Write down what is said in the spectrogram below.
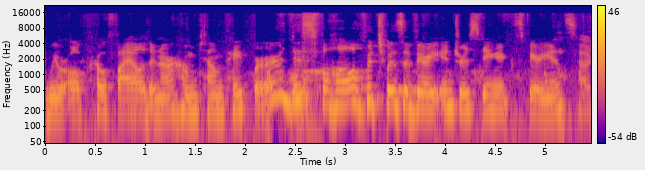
We were all profiled in our hometown paper this fall, which was a very interesting experience. Uh,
